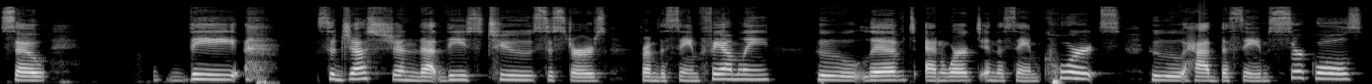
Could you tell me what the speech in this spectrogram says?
So the suggestion that these two sisters from the same family who lived and worked in the same courts, who had the same circles,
